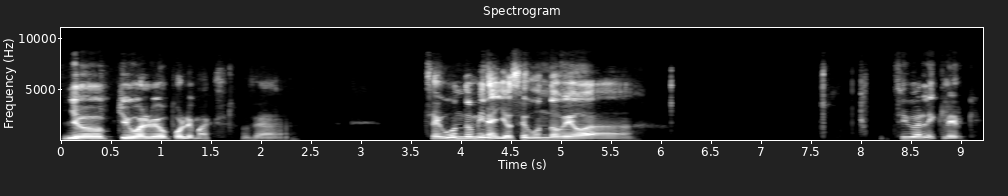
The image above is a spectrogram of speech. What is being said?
Yo, yo igual veo Paul Max. O sea. Segundo, mira, yo segundo veo a. Sigo a Leclerc.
